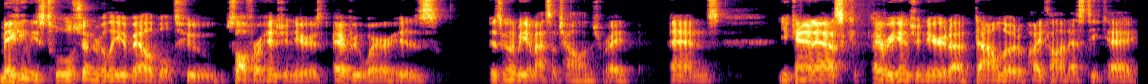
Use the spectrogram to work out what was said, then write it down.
making these tools generally available to software engineers everywhere is is going to be a massive challenge right? And you can't ask every engineer to download a Python SDK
